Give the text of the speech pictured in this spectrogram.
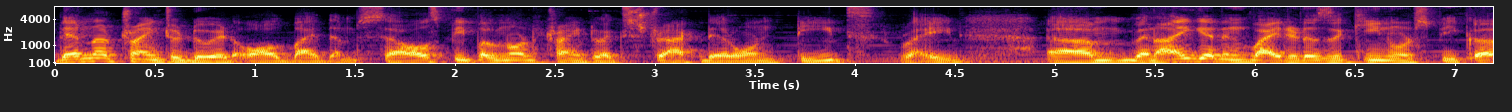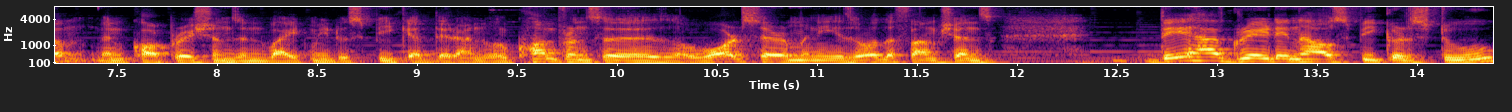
They're not trying to do it all by themselves. People are not trying to extract their own teeth, right? Um, when I get invited as a keynote speaker, when corporations invite me to speak at their annual conferences award ceremonies or other functions, they have great in house speakers too,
